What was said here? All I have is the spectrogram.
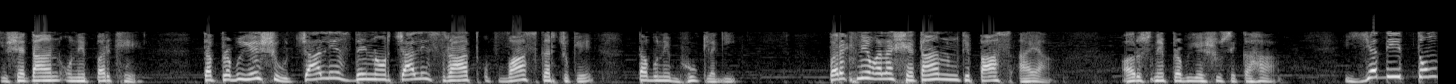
कि शैतान उन्हें परखे। तब प्रभु यीशु चालीस दिन और चालीस रात उपवास कर चुके, तब उन्हें भूख लगी। परखने वाला शैतान उनके पास आया और उसने प्रभु यीशु से कहा, यदि तुम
